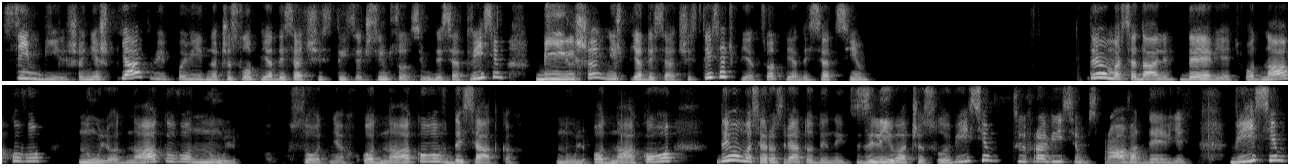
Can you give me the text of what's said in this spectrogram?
7 більше, ніж 5, відповідно, число 56778 більше, ніж 56557. Дивимося далі. 9 однаково, 0 однаково, 0 в сотнях однаково, в десятках 0 однаково. Дивимося розряд одиниць. Зліва число 8, цифра 8, справа 9. 8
